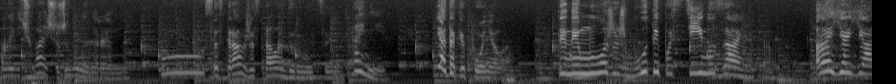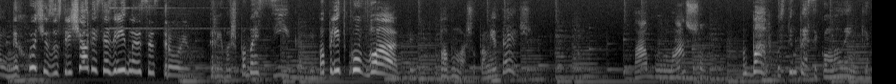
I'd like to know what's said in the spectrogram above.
Але відчуваю, що живу недаремно. У, сестра вже стала дурницею. Та ні. Я так і поняла. Ти не можеш бути постійно зайнята. Ай-яй-яй, не хоче зустрічатися з рідною сестрою. Треба ж побазікати, попліткувати. Бабу Машу, пам'ятаєш? Бабу Машу? Ну, Бабку з тим песиком маленьким.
